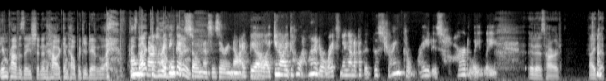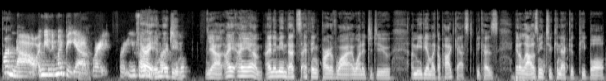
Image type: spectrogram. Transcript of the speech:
improvisation and how it can help with your daily life because oh that gosh could be i think thing. that's so necessary now i feel Yeah. like you know i don't oh, i wanted to write something on it but the, the strength to write is hard lately It is hard. I get Or that. now. I mean, it might be. Yeah, Yeah. right. Right. You felt right, it, it hard might be. too. Yeah, I, I am. And I mean, that's, I think, part of why I wanted to do a medium like a podcast because it allows me to connect with people.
